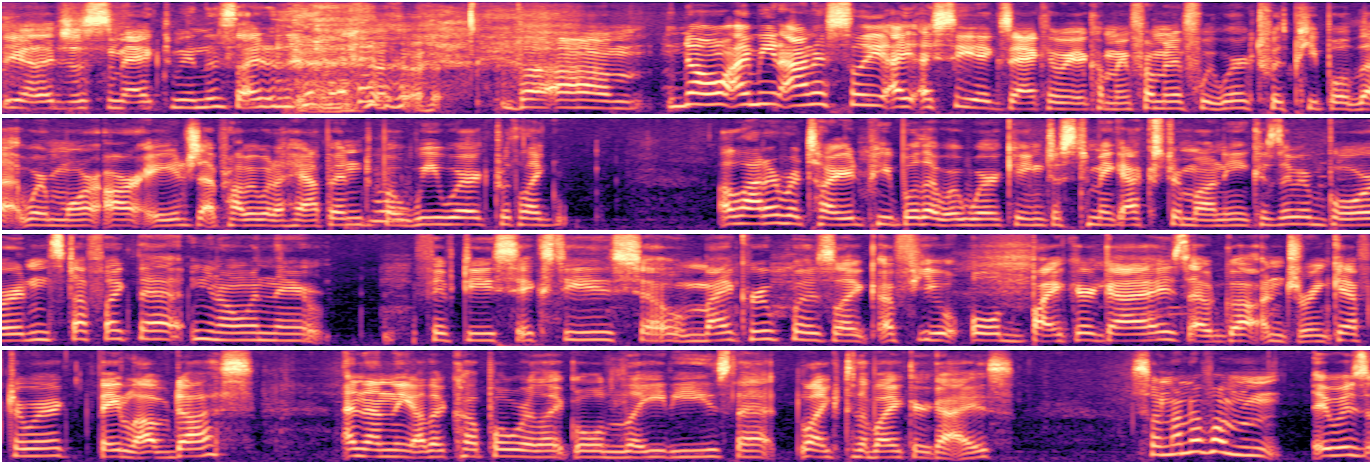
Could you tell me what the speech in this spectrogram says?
Yeah, that just smacked me in the side of the head. but um, no, I mean honestly, I, I see exactly where you're coming from. And if we worked with people that were more our age, that probably would have happened. But we worked with like a lot of retired people that were working just to make extra money because they were bored and stuff like that. You know, in their 50s, 60s. So my group was like a few old biker guys that would go out and drink after work. They loved us. And then the other couple were like old ladies that liked the biker guys. So none of them. It was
